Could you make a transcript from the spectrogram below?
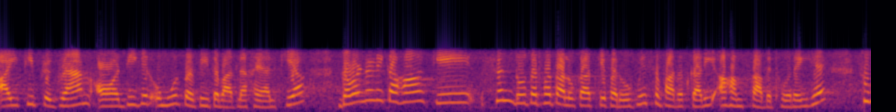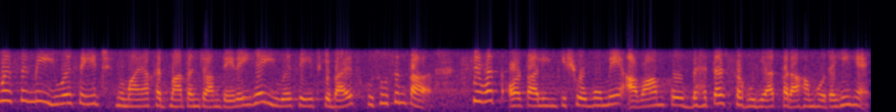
आई टी प्रोग्राम और दीगर उमूर पर भी तबादला ख्याल किया। गवर्नर ने कहा कि सिंध दो तरफा ताल्लुक के फरोग में सफारतकारी अहम साबित हो रही है। सूबे सिंध में यू एस एड नुमाया खदमात अंजाम दे रही है। यू एस एड के बायस खसूस सेहत और तालीम के शोबों में आवाम को बेहतर सहूलियात फराहम हो रही हैं।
